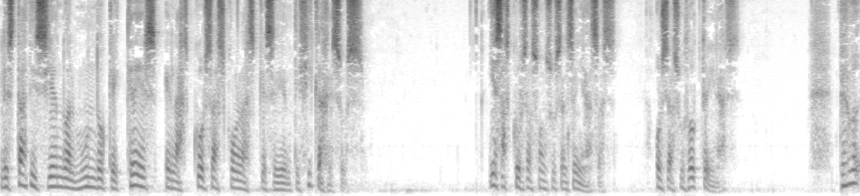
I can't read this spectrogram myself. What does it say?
le estás diciendo al mundo que crees en las cosas con las que se identifica Jesús. Y esas cosas son sus enseñanzas, o sea, sus doctrinas. Pero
